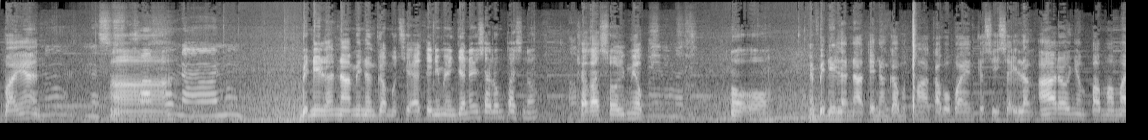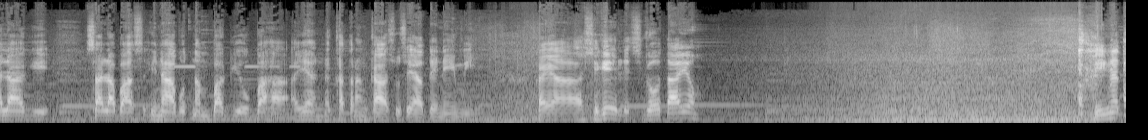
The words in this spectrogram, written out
Bayan. Ano, nasuka Ah. ko na ano. Binilhan namin ng gamot si Ate Nimi. Andiyan na yung salumpas, no? Tsaka Solmiox. Very much. Oo. Binilhan natin ng gamot mga kababayan kasi sa ilang araw niyang pamamalagi sa labas, inabot ng bagyo, baha. Ayan, nagkatrangkaso si Ate Nemi. Kaya sige, let's go tayo. Ingat,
